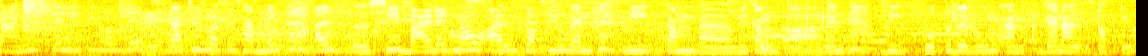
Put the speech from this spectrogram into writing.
nanny is still eating over there. That is what is happening. I'll uh, say bye right now. I'll talk to you when we come. Uh, we come uh, when we go to the room, and then I'll talk to you.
